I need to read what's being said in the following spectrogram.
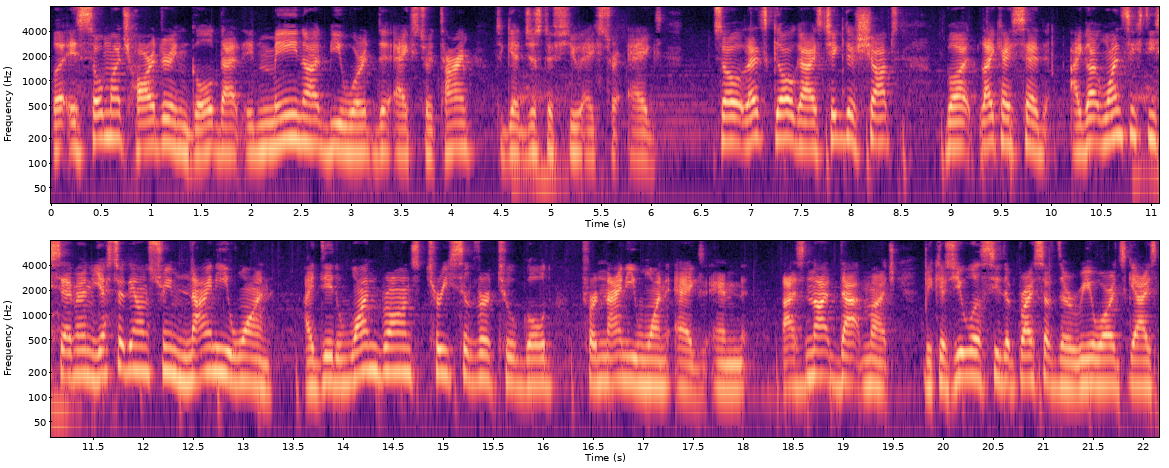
but it's so much harder in gold that it may not be worth the extra time to get just a few extra eggs. So let's go guys, check the shops. But like I said, I got 167, yesterday on stream 91. I did 1 bronze, 3 silver, 2 gold for 91 eggs and that's not that much because you will see the price of the rewards guys.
